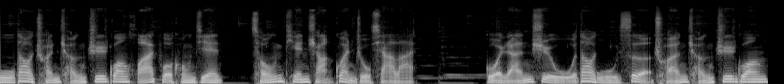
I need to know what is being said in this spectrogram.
五道传承之光划破空间，从天上灌注下来。果然是五道五色传承之光，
